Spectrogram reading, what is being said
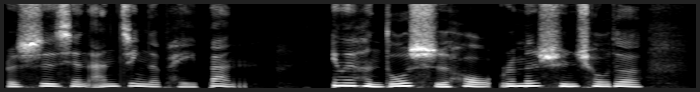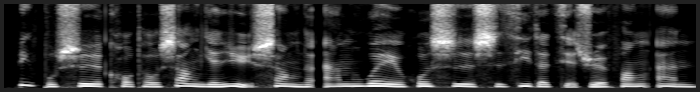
而是先安静的陪伴，因为很多时候人们寻求的。并不是口头上、言语上的安慰，或是实际的解决方案，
